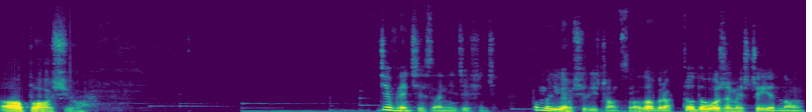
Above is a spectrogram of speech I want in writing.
O Boziu. 9 jest, a nie 10. Pomyliłem się licząc. No dobra, to dołożymy jeszcze jedną.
